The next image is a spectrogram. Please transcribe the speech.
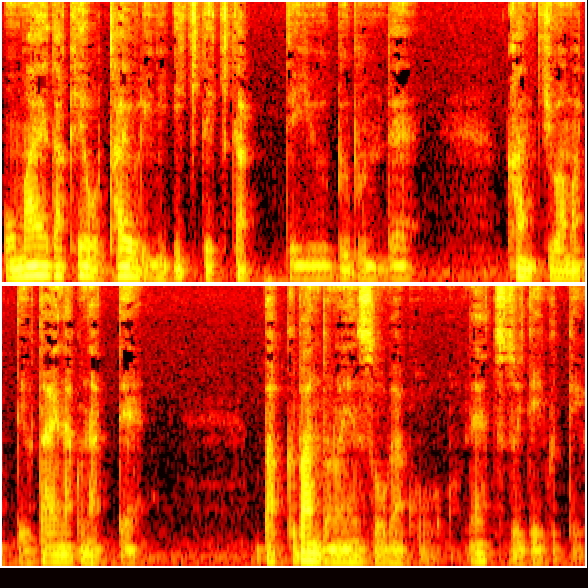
お前だけを頼りに生きてきたっっていう部分で感極まって歌えなくなってバックバンドの演奏がこうね続いていくっていう。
